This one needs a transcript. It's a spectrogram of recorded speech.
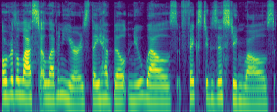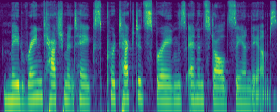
Over the last 11 years, they have built new wells, fixed existing wells, made rain catchment tanks, protected springs, and installed sand dams.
